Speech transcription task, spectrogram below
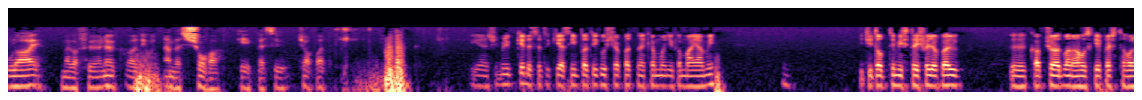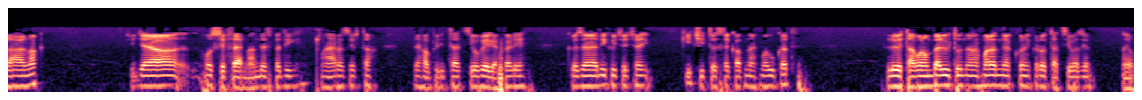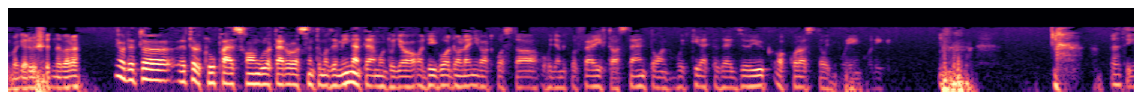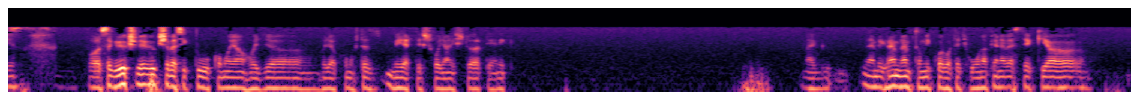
tulaj, meg a főnök, addig ott nem lesz soha épeszű csapat. Igen, és mondjuk kérdezted, hogy ki a szimpatikus csapat, nekem mondjuk a Miami. Kicsit optimista is vagyok velük kapcsolatban ahhoz képest, ahol állnak. És ugye a José Fernández pedig már azért a rehabilitáció vége felé közeledik, úgyhogy ha kicsit összekapnák magukat, lőtávolon belül tudnának maradni, akkor a rotáció azért nagyon megerősödne vele. Jó, de a, a klubház hangulatáról azt szerintem azért mindent elmond, hogy a, a D. Gordon lenyilatkozta, hogy amikor felhívta a Stanton, hogy ki lett az edzőjük, akkor azt, hogy poénkodik. hát igen. Valószínűleg ők, ők se veszik túl komolyan, hogy, hogy akkor most ez miért és hogyan is történik. Meg nem, nem, nem tudom mikor volt egy hónapja nevezték ki a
